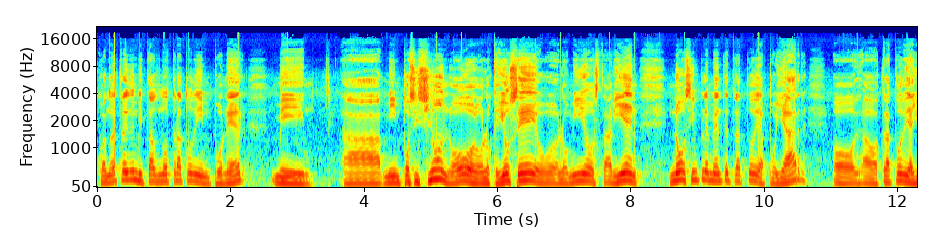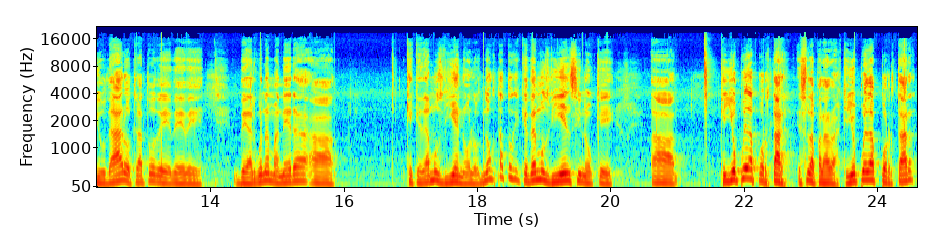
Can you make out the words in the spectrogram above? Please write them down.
cuando he traído invitados no trato de imponer mi, mi imposición o lo que yo sé o lo mío está bien no, simplemente trato de apoyar o, trato de ayudar o trato de, de, alguna manera a que quedamos bien, ¿no? no tanto que quedemos bien, sino que, que yo pueda aportar, esa es la palabra, que yo pueda aportar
